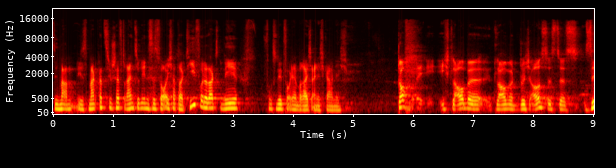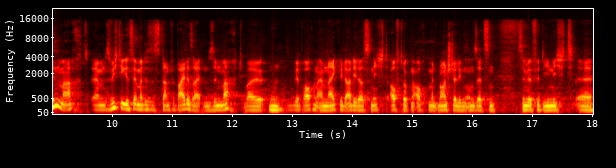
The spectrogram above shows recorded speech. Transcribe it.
in dieses Marktplatzgeschäft reinzugehen. Ist das für euch attraktiv oder sagst du, nee, funktioniert für euren Bereich eigentlich gar nicht? Doch, ich glaube, glaube durchaus, dass das Sinn macht. Ähm, das Wichtige ist ja immer, dass es dann für beide Seiten Sinn macht, weil hm. wir brauchen einem Nike oder Adidas nicht aufdrücken, auch mit neunstelligen Umsätzen sind wir für die nicht äh,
